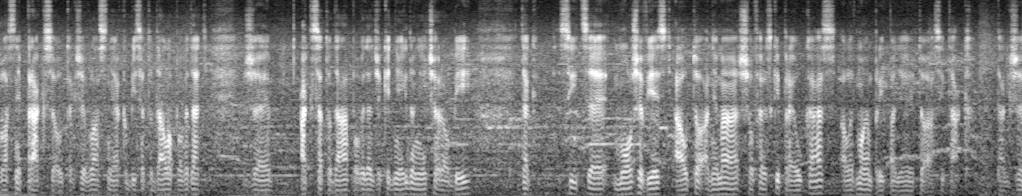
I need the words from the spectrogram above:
vlastne praxou. Takže vlastne ako by sa to dalo povedať, že ak sa to dá povedať, že keď niekto niečo robí, tak síce môže viesť auto a nemá šoferský preukaz, ale v mojom prípade je to asi tak. Takže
